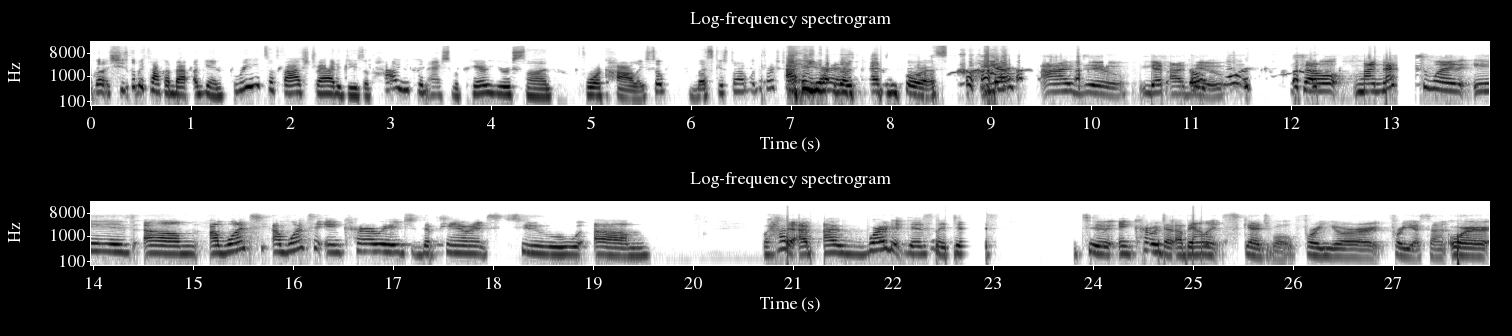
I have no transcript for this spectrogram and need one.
gonna, she's going to be talking about again three to five strategies of how you can actually prepare your son for college. So let's get started with the first strategy. You have strategy for us. yes, I do. Yes, I do. so my next one is um, I want to, I want to encourage the parents to um, well, how did I, I worded this that just to encourage a, balanced schedule for your for your son or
